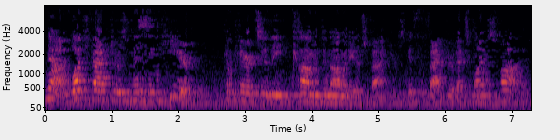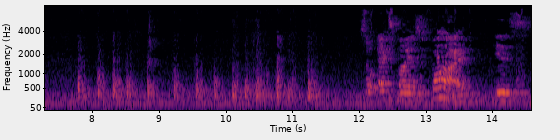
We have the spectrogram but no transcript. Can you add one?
Now, what factor is missing here compared to the common denominator's factors? It's the factor of x minus 5. So x minus 5 is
